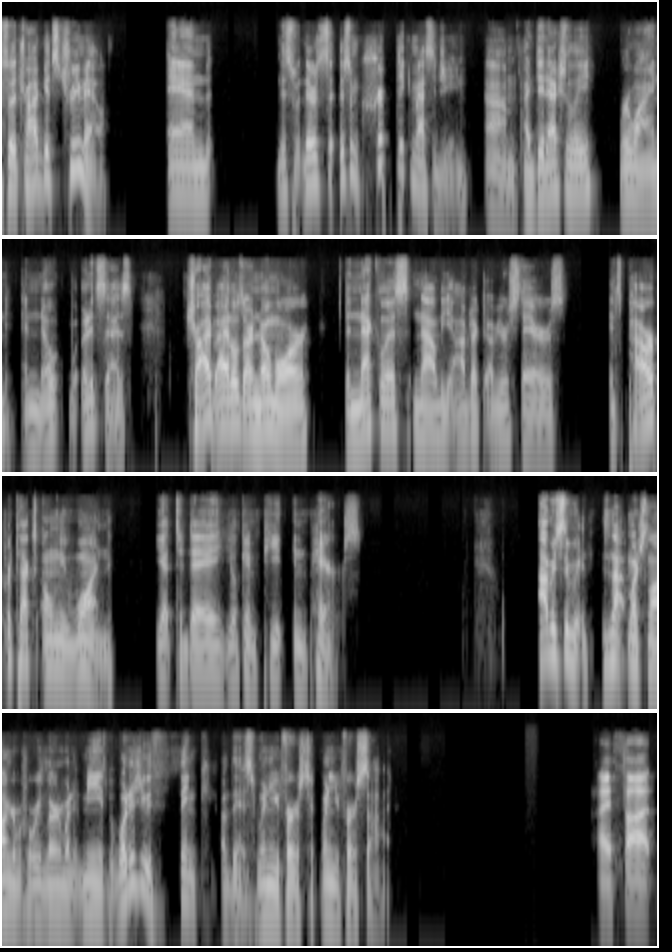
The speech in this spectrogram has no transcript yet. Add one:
so the tribe gets tree mail, and this there's there's some cryptic messaging. Um, I did actually rewind and note what it says. Tribe idols are no more. The necklace now the object of your stares. Its power protects only one. Yet today you'll compete in pairs. Obviously, it's not much longer before we learn what it means. But what did you think of this when you first when you first saw it? I thought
